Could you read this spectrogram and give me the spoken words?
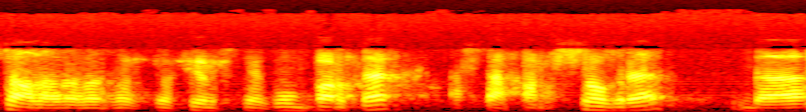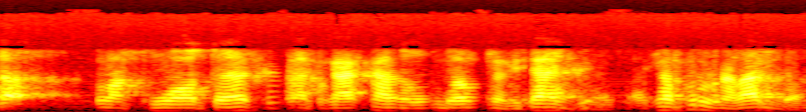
sola de les actuacions que comporta està per sobre de la quota que de pagar cada un dels habitatges. Això per una banda.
